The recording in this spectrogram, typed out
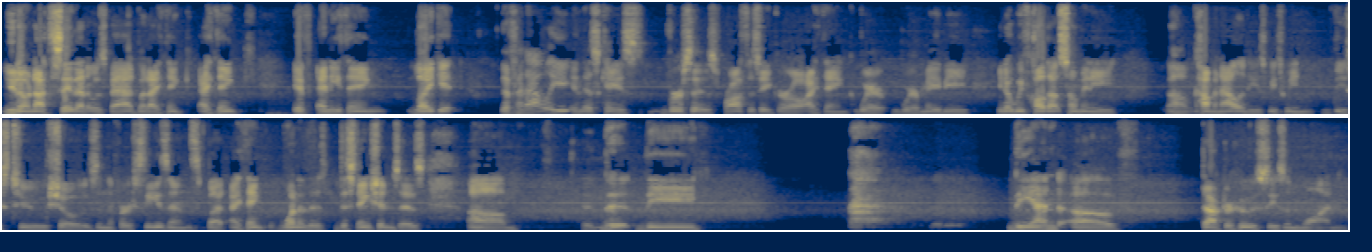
you know not to say that it was bad but i think i think if anything like it the finale in this case versus prophecy girl i think where where maybe you know we've called out so many um, commonalities between these two shows in the first seasons but i think one of the distinctions is um the the the end of doctor who season one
